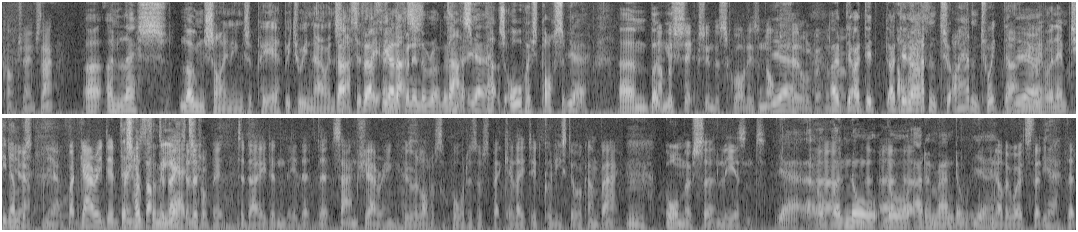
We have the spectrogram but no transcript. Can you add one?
Can't change that. Uh, unless loan signings appear between now and That's- Saturday. that's the and elephant in the room, isn't it? that's, Yeah. That's always possible. Yeah. Um, but Number you, six in the squad is not yeah. filled at the I, moment. di- I did. I oh, did I hadn't. Tw- I hadn't twigged that. Yeah. We have an empty number. Yeah, yeah. But Gary did There's bring us hope up for to date yet. a little bit today, didn't he? That that Sam Sherring, who a lot of supporters have speculated could he still come back, Mm. almost certainly isn't. Yeah. Uh, uh, Um, nor uh, nor uh, Adam Randall. Yeah. In other words, that Yeah. that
